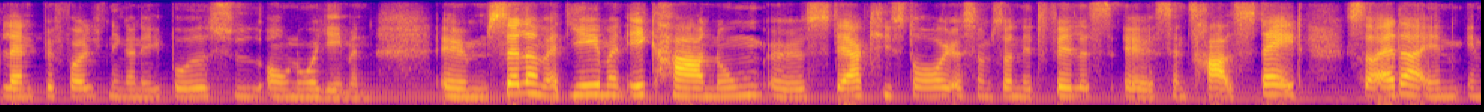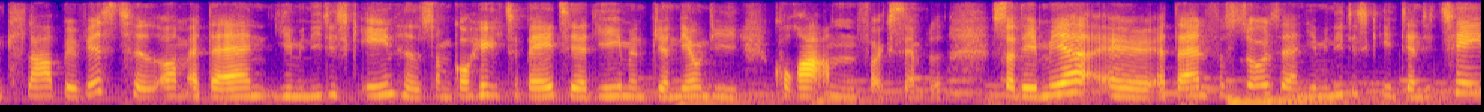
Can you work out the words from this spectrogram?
blandt befolkningerne i både Syd- og Nordjemen. Øhm, selvom at Yemen ikke har nogen øh, stærk historie som sådan et fælles øh, central stat, så er der en, en klar bevidsthed om, at der er en jemenitisk enhed, som går helt tilbage til, at Yemen bliver nævnt i Koranen for eksempel. Så det er mere, øh, at der er en forståelse af en jemenitisk identitet,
